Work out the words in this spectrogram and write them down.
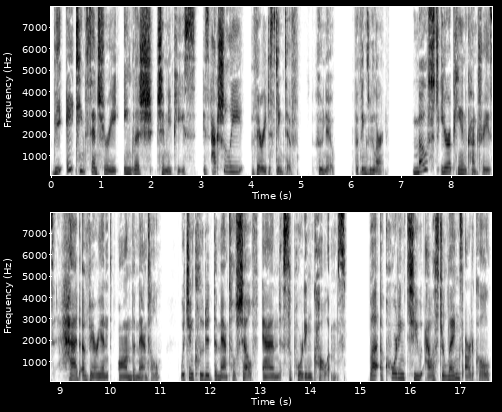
The 18th century English chimney piece is actually very distinctive. Who knew? The things we learn. Most European countries had a variant on the mantel, which included the mantel shelf and supporting columns. But according to Alastair Laing's article,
